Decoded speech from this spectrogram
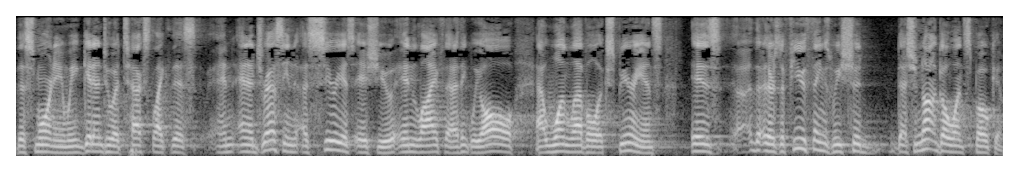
this morning. We get into a text like this and, and addressing a serious issue in life that I think we all, at one level, experience. Is uh, there's a few things we should that should not go unspoken.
